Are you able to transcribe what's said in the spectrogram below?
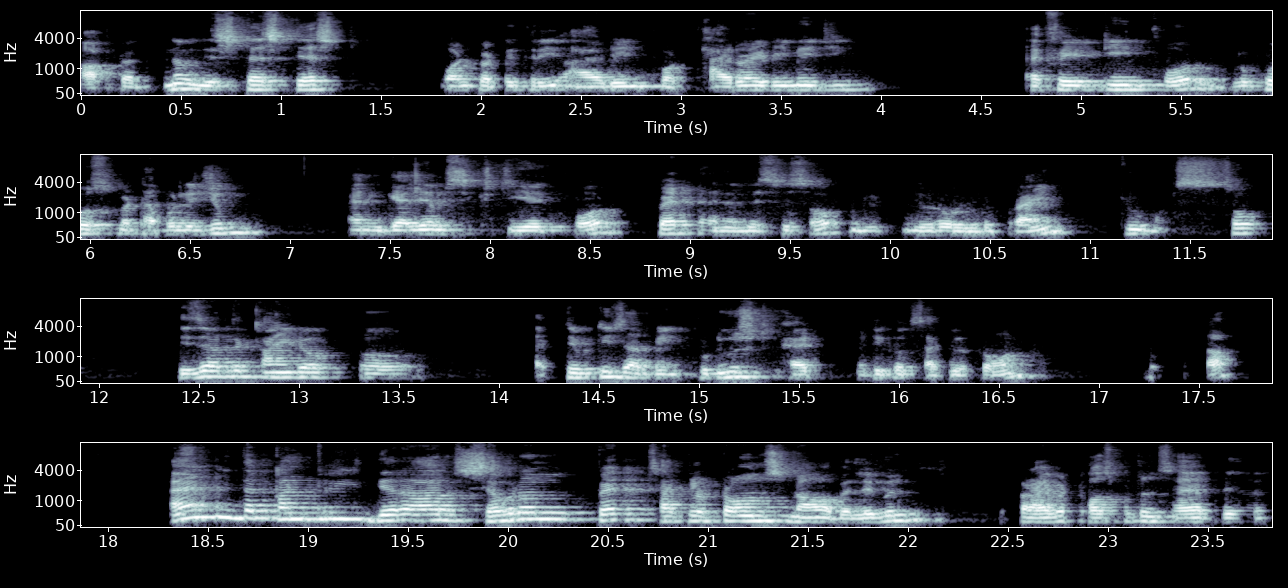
after no, this test test, 123 iodine for thyroid imaging, F18 for glucose metabolism, and gallium 68 for PET analysis of neuroendocrine tumors. So these are the kind of uh, activities are being produced at Medical Cyclotron. And in the country, there are several PET cyclotrons now available. Private hospitals have their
